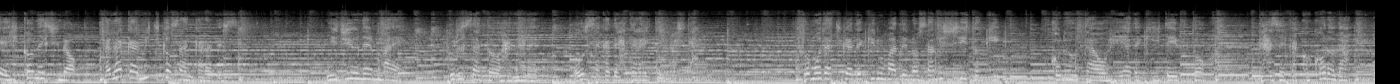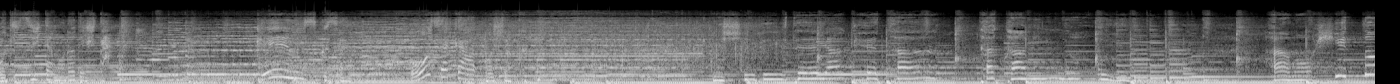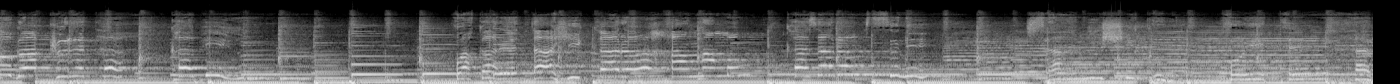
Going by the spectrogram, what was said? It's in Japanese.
県彦根市の田中美智子さんからです。20年前ふるさとを離れ大阪で働いていました。友達ができるまでの寂しい時この歌を部屋で聴いているとなぜか心が落ち着いたものでした。K ウスクさん大阪アポ食西日で焼けた畳の上雨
